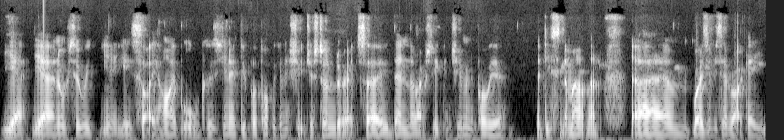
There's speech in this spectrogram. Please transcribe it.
yeah, yeah, and also we you know you slightly highball because you know people are probably going to shoot just under it, so then they're actually consuming probably a, a decent amount then. Um, whereas if you said right, okay,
